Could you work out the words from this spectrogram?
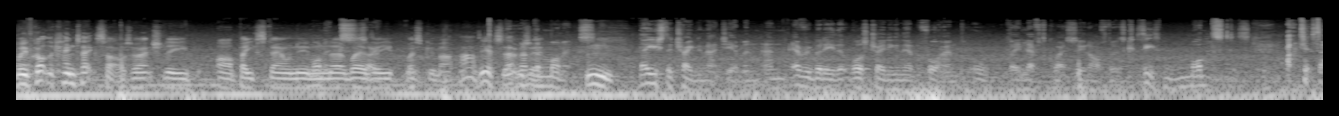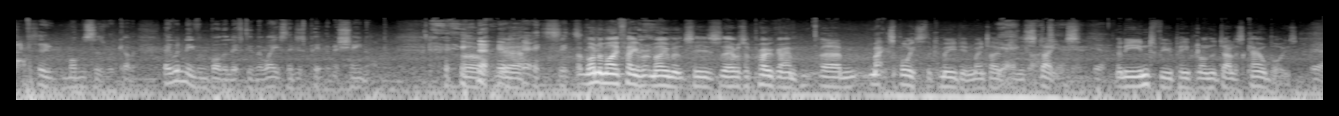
We've got the Kent Exiles who actually are based down in uh, where sorry. the Westcombe are. Ah, yes, that was London it. Monarchs. Mm. They used to train in that gym, and, and everybody that was training in there beforehand, all, they left quite soon afterwards because these monsters, just absolute monsters, would come. They wouldn't even bother lifting the weights; they just picked the machine up. Oh, yeah. One of my favourite moments is there was a programme, um, Max Boyce, the comedian, went over Yeah, to the God, States yeah, and he interviewed people on the Dallas Cowboys. Yeah.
